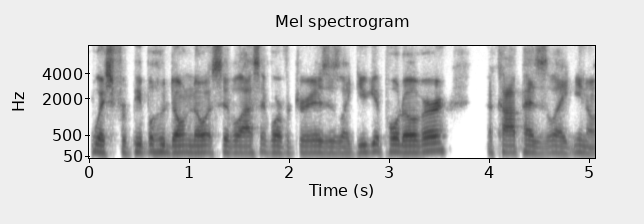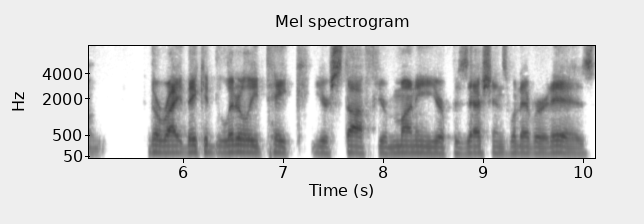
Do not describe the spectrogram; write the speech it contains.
which for people who don't know what civil asset forfeiture is, is like you get pulled over, a cop has like, you know, the right, they could literally take your stuff, your money, your possessions, whatever it is.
